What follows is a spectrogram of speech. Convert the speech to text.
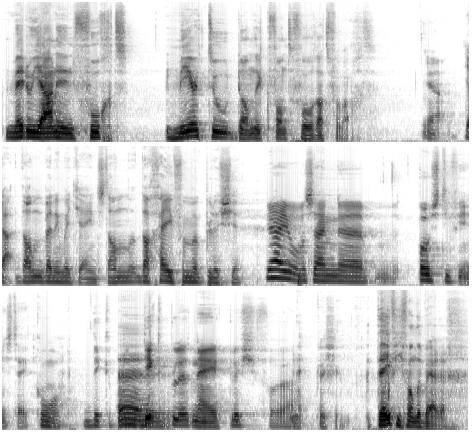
Medoujanin voegt meer toe dan ik van tevoren had verwacht. Ja. Ja, dan ben ik met je eens. Dan, dan geef hem een plusje. ja, joh, we zijn eh, positieve insteek. Kom op. Dikke, Eh, dikke plus. Nee, plusje voor. eh, Nee, plusje. Davy van den Berg.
